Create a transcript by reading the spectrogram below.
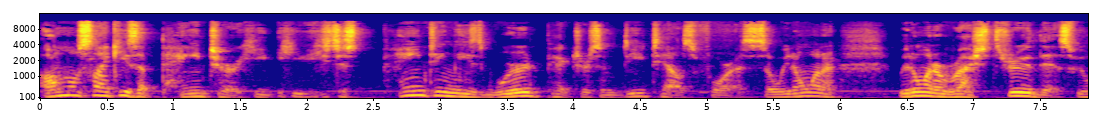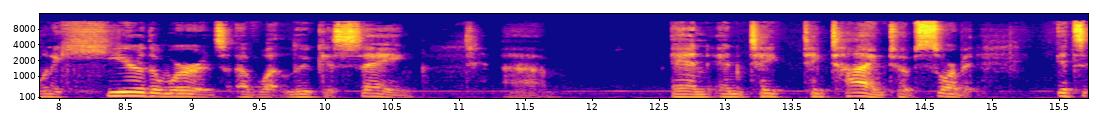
almost like he's a painter. He, he he's just painting these word pictures and details for us. So we don't want to we don't want to rush through this. We want to hear the words of what Luke is saying, um, and and take take time to absorb it. It's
